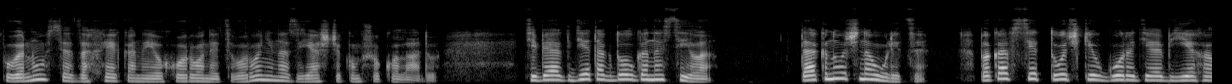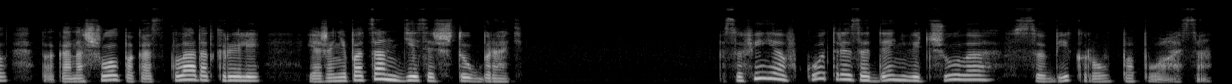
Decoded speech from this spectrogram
повернувся захеканий охоронець Вороніна з ящиком шоколаду. Тебя где так долго носила? Так ночь на улице. Пока все точки в городе объехал, пока нашел, пока склад открыли. Я же не пацан десять штук брать. Софія вкотре за день відчула в собі кров папуаса.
